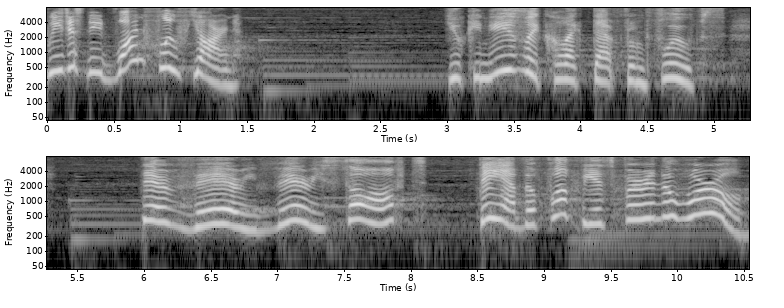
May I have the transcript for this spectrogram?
We just need one floof yarn. You can easily collect that from floofs. They're very, very soft. They have the fluffiest fur in the world.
